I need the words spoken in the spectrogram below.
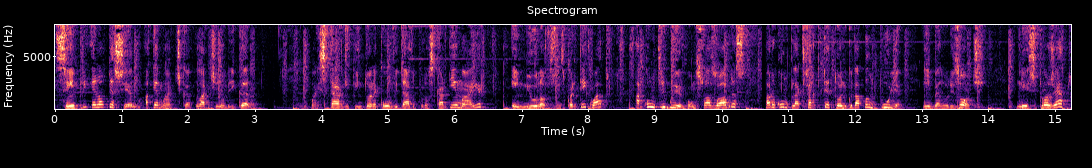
sempre enaltecendo a temática latino-americana. Mais tarde, o pintor é convidado por Oscar Niemeyer, em 1944, a contribuir com suas obras para o complexo arquitetônico da Pampulha, em Belo Horizonte. Nesse projeto,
